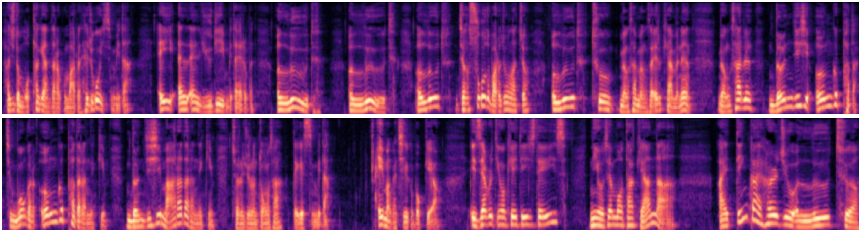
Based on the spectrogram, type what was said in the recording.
하지도 못하게 한다라고 말을 해주고 있습니다. A-L-L-U-D입니다, 여러분. allude, allude, allude. 제가 수고도 바로 적어놨죠. allude to 명사, 명사. 이렇게 하면은 명사를 넌지시 언급하다. 즉, 무언가를 언급하다라는 느낌. 넌지시 말하다라는 느낌. 전해주는 동사 되겠습니다. A만 같이 읽어볼게요. Is everything okay these days? 네 요새 뭐다 괜찮나? I think I heard you allude to a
